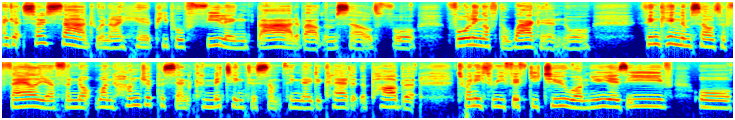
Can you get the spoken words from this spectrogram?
I get so sad when I hear people feeling bad about themselves for falling off the wagon or thinking themselves a failure for not 100% committing to something they declared at the pub at 23:52 on New Year's Eve or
